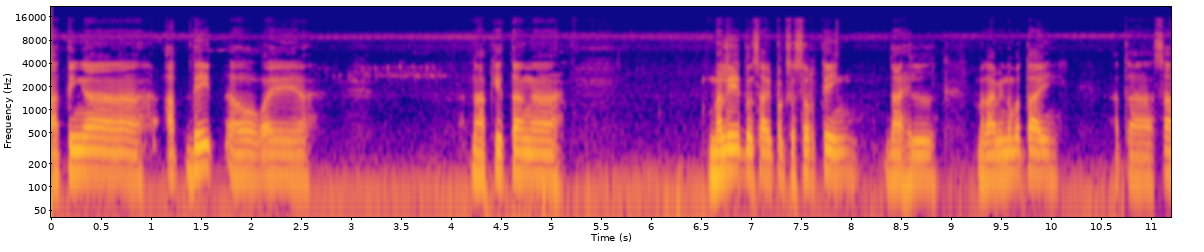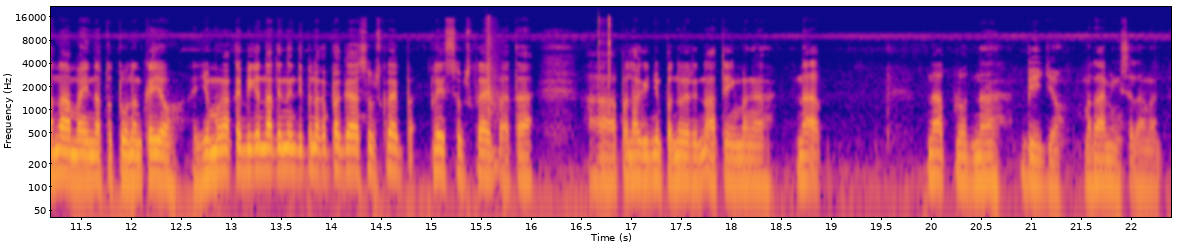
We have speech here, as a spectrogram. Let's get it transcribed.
ating ah, update o kay ah, nakitang ah, mali doon sa aming pagsusorting dahil maraming namatay at ah, sana may natutunan kayo. Yung mga kaibigan natin na hindi pa nakapag-subscribe, please subscribe at ah, ah, palagi nyo panoorin ating mga na na-upload na video. Maraming salamat.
